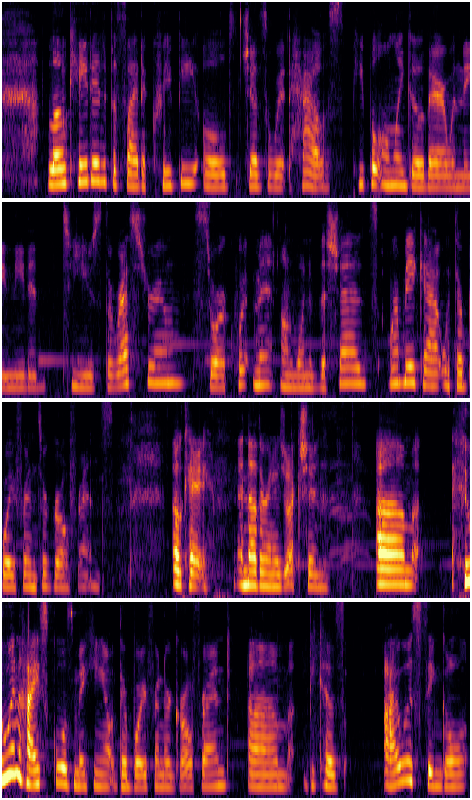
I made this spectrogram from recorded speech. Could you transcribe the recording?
Located beside a creepy old Jesuit house, people only go there when they needed to use the restroom, store equipment on one of the sheds, or make out with their boyfriends or girlfriends. Okay, another interjection. Um, who in high school is making out with their boyfriend or girlfriend? Um, because I was single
